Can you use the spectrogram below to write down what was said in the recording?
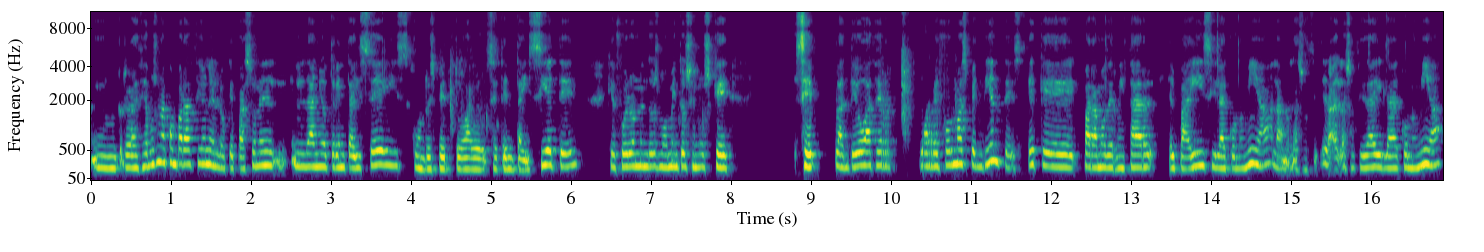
Mm, realizamos una comparación en lo que pasó en el, año 36 con respecto al 77, que fueron en dos momentos en los que se planteó hacer las reformas pendientes eh, que, para modernizar el país y la economía, la sociedad y la economía,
